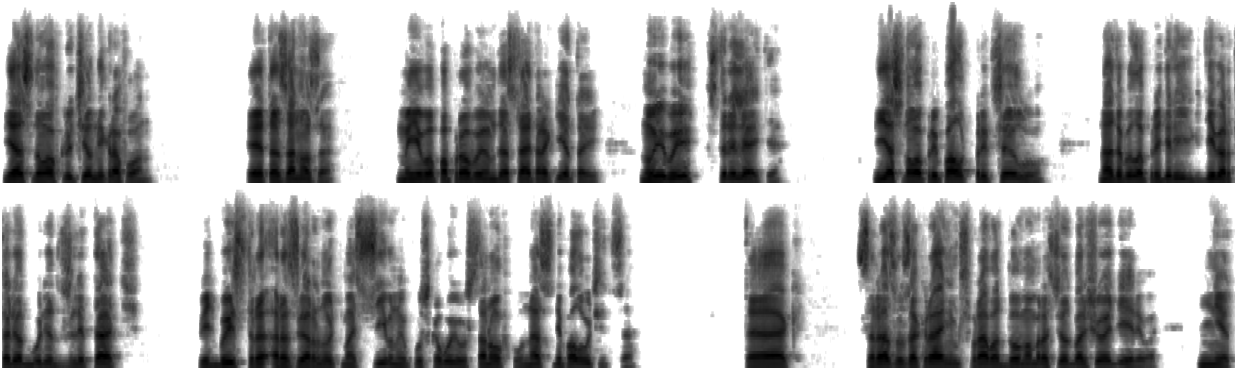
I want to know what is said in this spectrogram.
Я снова включил микрофон. Это заноса. Мы его попробуем достать ракетой, ну и вы стреляйте. Я снова припал к прицелу. Надо было определить, где вертолет будет взлетать. Ведь быстро развернуть массивную пусковую установку у нас не получится. Так, Сразу за крайним справа домом растет большое дерево. Нет,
